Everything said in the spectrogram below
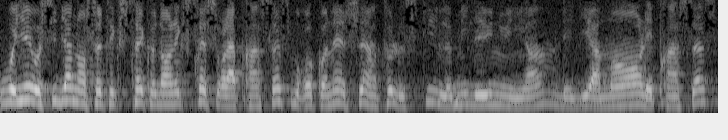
Vous voyez aussi bien dans cet extrait que dans l'extrait sur la princesse, vous reconnaissez un peu le style mille et une nuits, hein, les diamants, les princesses.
